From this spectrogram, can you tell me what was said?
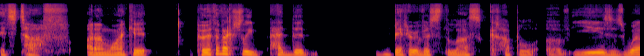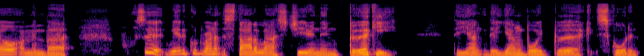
It's tough. I don't like it. Perth have actually had the better of us the last couple of years as well. I remember, what was it? We had a good run at the start of last year, and then Berkey, the young the young boy Burke, scored an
